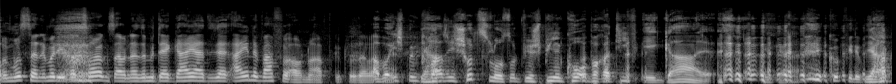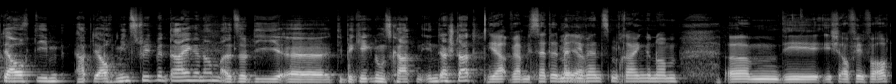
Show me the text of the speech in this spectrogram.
man muss dann immer die Überzeugungsarbeit, also mit der Geier, diese eine Waffe auch nur abgibt oder was. aber ich bin quasi schutzlos und wir spielen kooperativ. Egal. guck, wie du Ja, habt ihr auch die, habt ihr auch Mean Street mit reingenommen? Also die, äh, die Begegnungskarten in der Stadt? Ja, wir haben die Settlement-Events mit reingenommen, ähm, die ich auf jeden Fall auch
